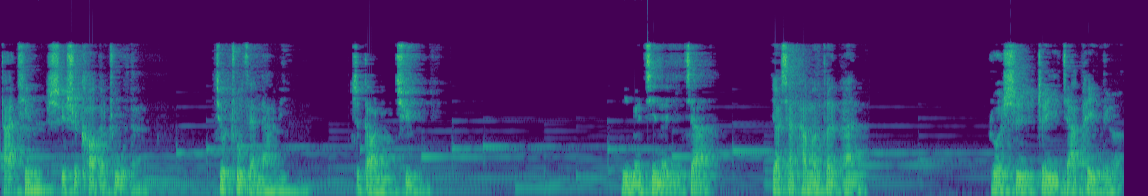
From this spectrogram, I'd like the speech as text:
打听谁是靠得住的，就住在那里，直到离去。你们进了一家，要向他们问安。若是这一家配得，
